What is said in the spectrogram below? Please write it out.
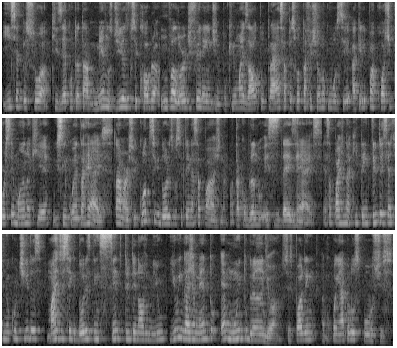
e se a pessoa quiser contratar menos dias, você cobra um valor diferente, um pouquinho mais alto, para essa pessoa estar tá fechando com você aquele pacote por semana que é os 50 reais. Tá, Márcio, e quantos seguidores você tem nessa página para estar tá cobrando esses 10 reais? Essa página aqui tem 37 mil curtidas, mais de seguidores tem 139 mil e o engajamento é muito grande, ó. Vocês podem acompanhar pelos posts posts.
